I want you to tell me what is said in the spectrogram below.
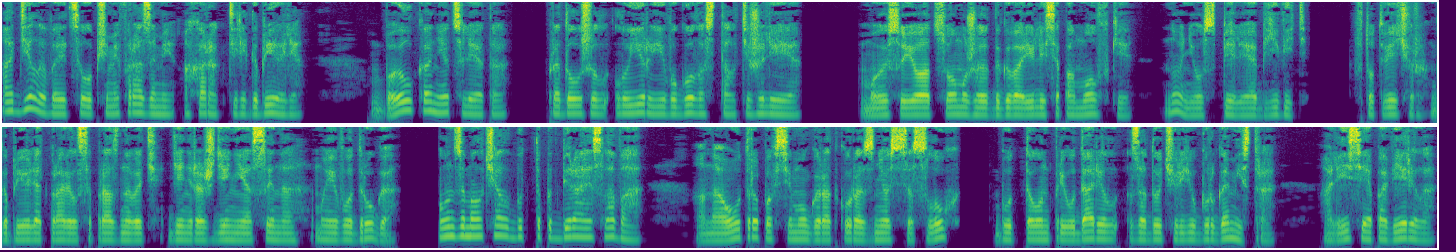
отделывается общими фразами о характере Габриэля». «Был конец лета», — продолжил Луир, и его голос стал тяжелее. «Мы с ее отцом уже договорились о помолвке, но не успели объявить. В тот вечер Габриэль отправился праздновать день рождения сына моего друга. Он замолчал, будто подбирая слова, а на утро по всему городку разнесся слух, будто он приударил за дочерью бургомистра. Алисия поверила,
